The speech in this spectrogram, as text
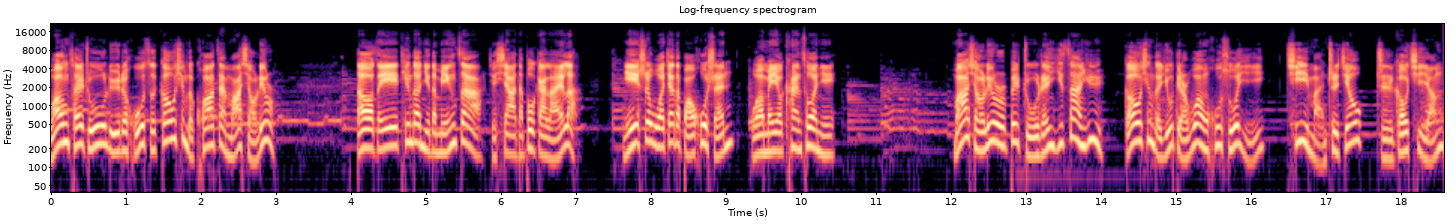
王财主捋着胡子，高兴地夸赞马小六：“盗贼听到你的名字，就吓得不敢来了。你是我家的保护神，我没有看错你。”马小六被主人一赞誉，高兴得有点忘乎所以，气满志骄，趾高气扬。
